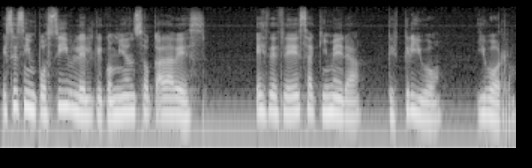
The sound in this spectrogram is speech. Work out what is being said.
Ese es imposible el que comienzo cada vez. Es desde esa quimera que escribo y borro.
